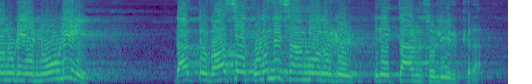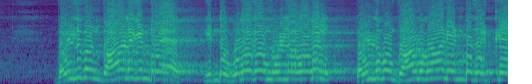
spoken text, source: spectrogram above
தன்னுடைய நூலில் டாக்டர் வாசிய குழந்தைசாமி அவர்கள் இதைத்தான் சொல்லியிருக்கிறார். வள்ளுவன் வாழுகின்ற இந்த உலகம் உள்ளளவில் வள்ளுவன் வாழுவான் என்பதற்கு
